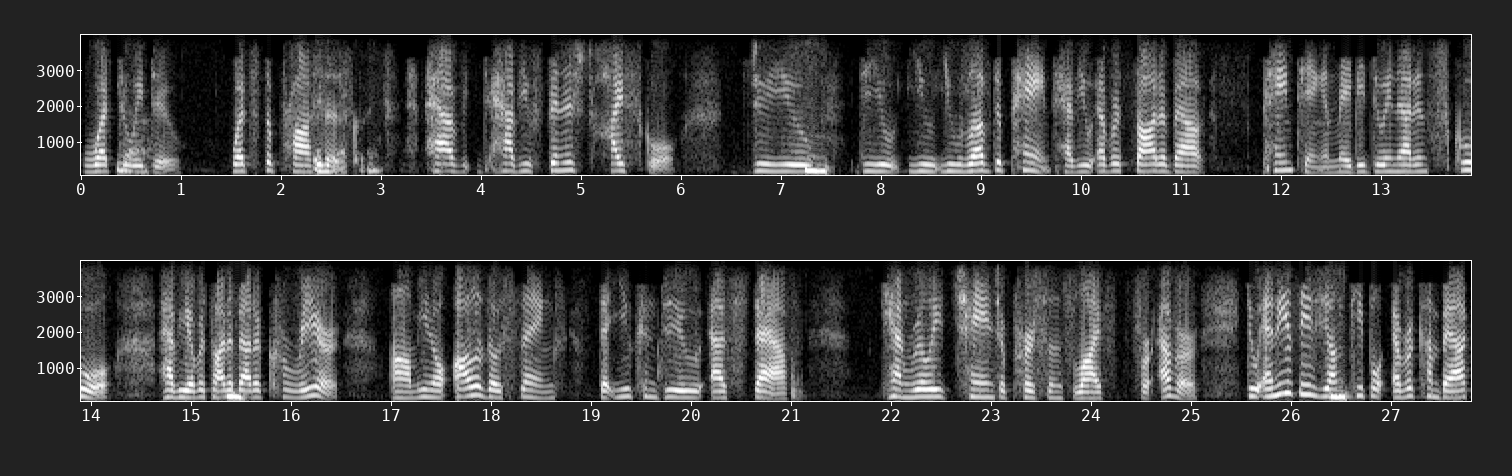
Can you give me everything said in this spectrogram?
What do yeah. we do What's the process? Exactly. Have have you finished high school? Do you mm-hmm. do you you you love to paint? Have you ever thought about painting and maybe doing that in school? Have you ever thought mm-hmm. about a career? Um, you know, all of those things that you can do as staff can really change a person's life forever. Do any of these young mm-hmm. people ever come back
